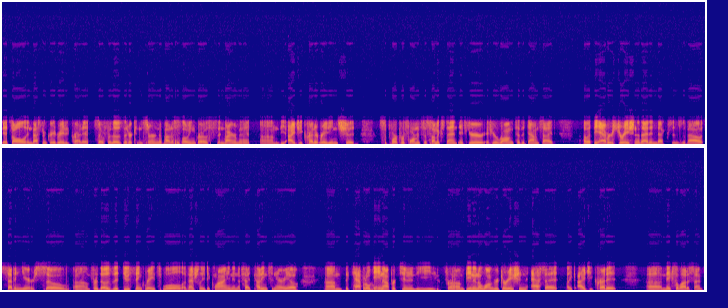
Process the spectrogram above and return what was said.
It's all investment grade rated credit. So for those that are concerned about a slowing growth environment, um, the IG credit ratings should support performance to some extent if you're if you're wrong to the downside. Uh, but the average duration of that index is about seven years. So, um, for those that do think rates will eventually decline in a Fed cutting scenario, um, the capital gain opportunity from being in a longer duration asset like IG credit uh, makes a lot of sense.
